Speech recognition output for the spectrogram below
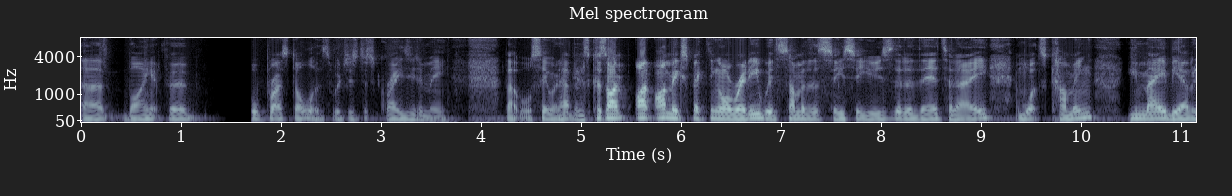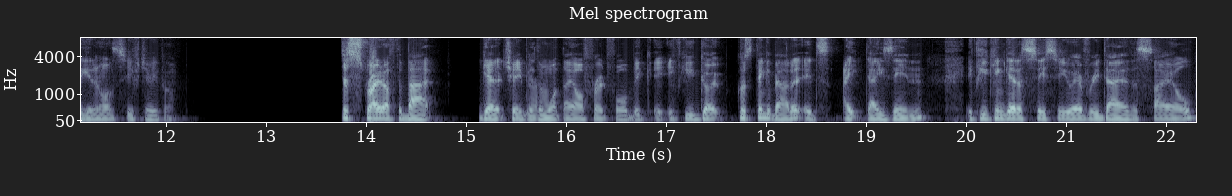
uh, buying it for full price dollars, which is just crazy to me. But we'll see what happens because I'm I'm expecting already with some of the CCUs that are there today and what's coming, you may be able to get an Odyssey cheaper. Just straight off the bat, get it cheaper Yeah. than what they offer it for. If you go, because think about it, it's eight days in. If you can get a CCU every day of the sale,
